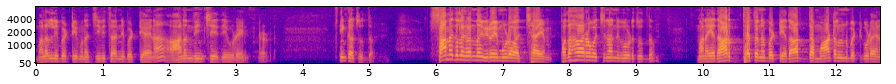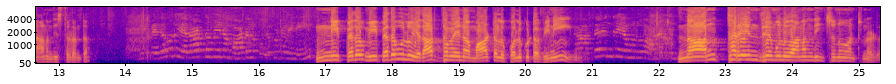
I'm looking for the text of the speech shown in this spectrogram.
మనల్ని బట్టి మన జీవితాన్ని బట్టి ఆయన ఆనందించే దేవుడు అంటున్నాడు ఇంకా చూద్దాం. సామెతల గ్రంథం ఇరవై మూడవ అధ్యాయం పదహారవ వచనాన్ని కూడా చూద్దాం. మన యథార్థతను బట్టి యథార్థ మాటలను బట్టి కూడా ఆయన ఆనందిస్తాడంట. నీ నీ పెదవు మీ పెదవులు యథార్థమైన మాటలు పలుకుట విని నా అంతరేంద్రియములు ఆనందించును అంటున్నాడు.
